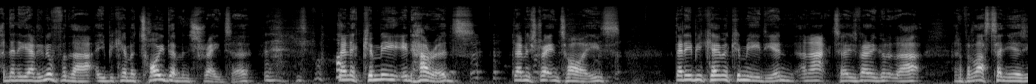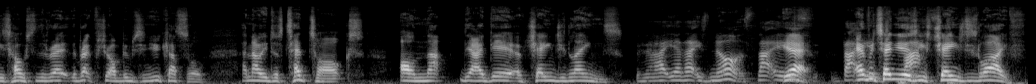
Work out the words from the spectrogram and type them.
and then he had enough of that. He became a toy demonstrator. then a comedian in Harrods, demonstrating toys. Then he became a comedian, an actor. He's very good at that. And for the last 10 years, he's hosted the, Re- the breakfast show on BBC Newcastle. And now he does TED Talks on that the idea of changing lanes. Right, yeah, that is nuts. That is. yeah. That Every is 10 years, fast. he's changed his life.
